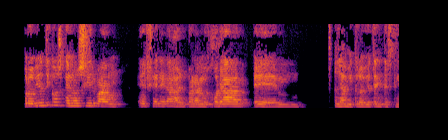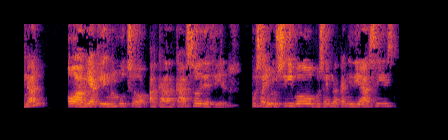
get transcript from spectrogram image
probióticos que nos sirvan en general para mejorar eh, la microbiota intestinal o habría que ir mucho a cada caso y decir, pues hay un SIBO, pues hay una candidiasis.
